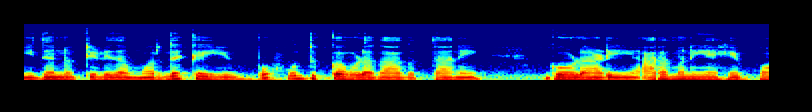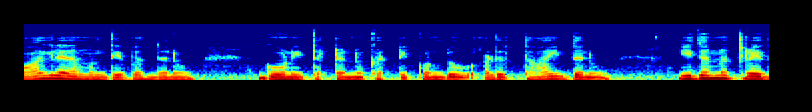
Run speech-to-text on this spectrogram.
ಇದನ್ನು ತಿಳಿದ ಮೊರ್ದಕೈಯು ಬಹು ದುಃಖ ಒಳಗಾಗುತ್ತಾನೆ ಗೋಳಾಡಿ ಅರಮನೆಯ ಹೆಬ್ಬಾಗಿಲಿನ ಮುಂದೆ ಬಂದನು. ಗೋಣಿತಟ್ಟನ್ನು ಕಟ್ಟಿಕೊಂಡು ಅಳುತ್ತಾ ಇದ್ದನು. ಇದನ್ನು ತಿಳಿದ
